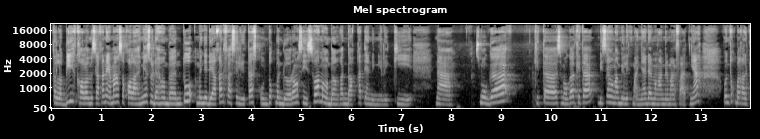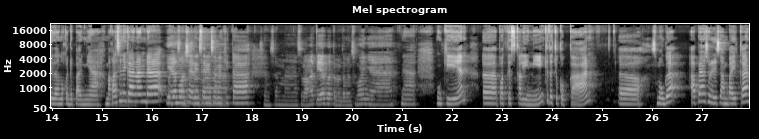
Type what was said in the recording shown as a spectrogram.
Terlebih kalau misalkan emang sekolahnya sudah membantu menyediakan fasilitas untuk mendorong siswa mengembangkan bakat yang dimiliki. Nah, semoga kita semoga kita bisa mengambil hikmahnya dan mengambil manfaatnya untuk bakal kita untuk ke depannya. Makasih nih Kak Ananda Ya, udah mau sama-sama. sharing-sharing sama kita. Sama-sama. Semangat ya buat teman-teman semuanya. Nah, mungkin eh, podcast kali ini kita cukupkan. Eh, semoga apa yang sudah disampaikan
